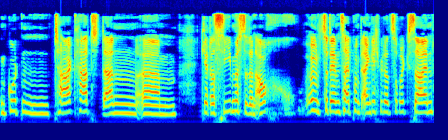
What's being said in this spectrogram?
einen guten Tag hat, dann ähm, Gerassi müsste dann auch zu dem Zeitpunkt eigentlich wieder zurück sein.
